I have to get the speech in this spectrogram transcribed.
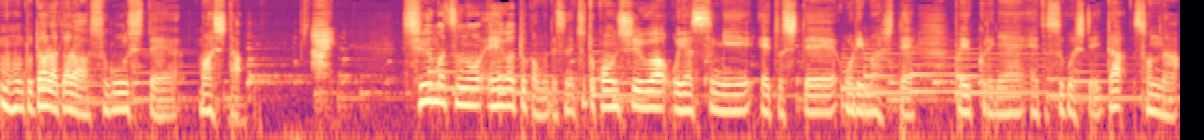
もうほんとダラダラ過ごしてました。はい。週末の映画とかもですねちょっと今週はお休み、えー、としておりまして、まあ、ゆっくりね、えー、と過ごしていたそんな。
